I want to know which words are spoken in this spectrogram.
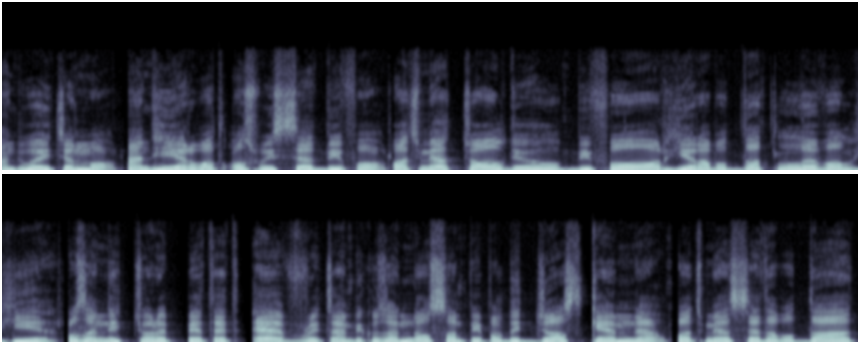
and waiting more. And here what else we said before. What me I told you before here about that level here. Because I need to repeat it every time because I know some people they just came now. What me I said about that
